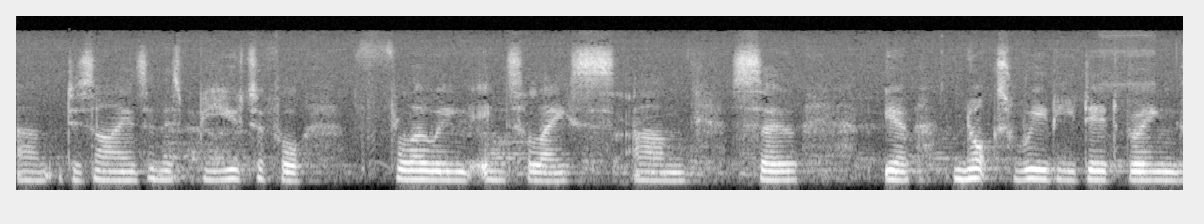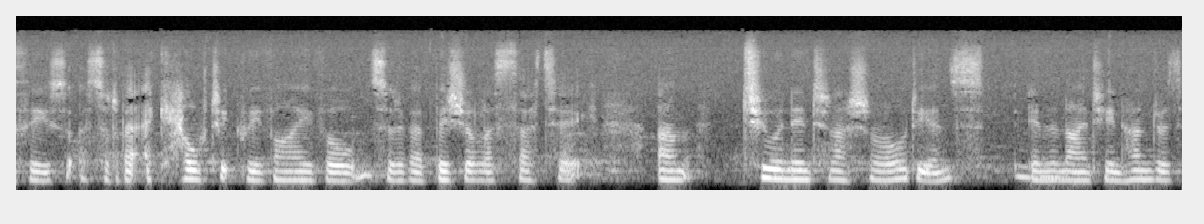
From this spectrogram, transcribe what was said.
um, designs and this beautiful flowing interlace. Um, so, you know, Knox really did bring these uh, sort of a, a, Celtic revival, sort of a visual aesthetic, um, to an international audience mm-hmm. in the 1900s,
